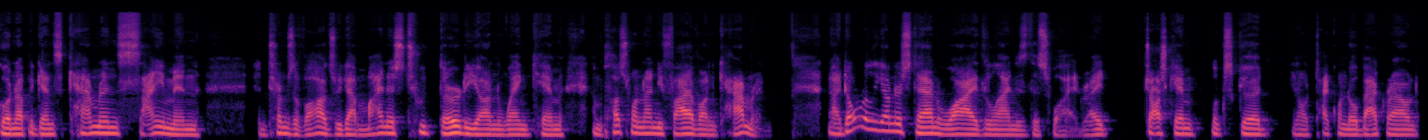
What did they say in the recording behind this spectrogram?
going up against Cameron Saaiman. In terms of odds, we got minus 230 on Wang Kim and plus 195 on Cameron. Now, I don't really understand why the line is this wide, right? Josh Kim looks good, you know, Taekwondo background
